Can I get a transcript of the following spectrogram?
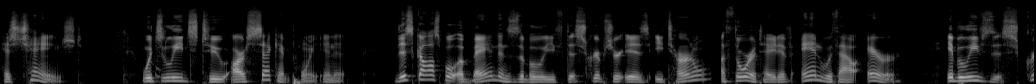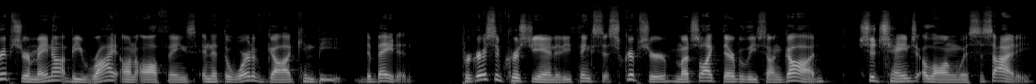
has changed, which leads to our second point in it. This gospel abandons the belief that Scripture is eternal, authoritative, and without error. It believes that Scripture may not be right on all things and that the Word of God can be debated. Progressive Christianity thinks that Scripture, much like their beliefs on God, should change along with society.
